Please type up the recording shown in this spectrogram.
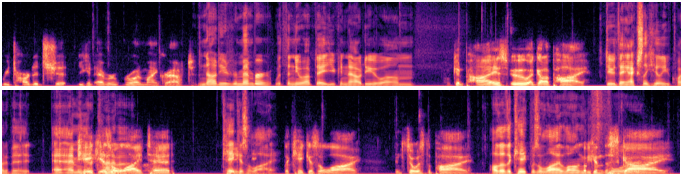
retarded shit you can ever grow in Minecraft. no, dude. Remember, with the new update, you can now do um, Pumpkin pies? Ooh, I got a pie. Dude. They actually heal you quite a bit. I mean, cake is kind a lie, Ted. Cake is a lie. The cake is a lie. And so is the pie. Although the cake was a lie long Look before. in the sky,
